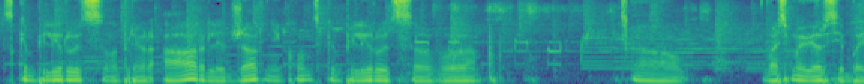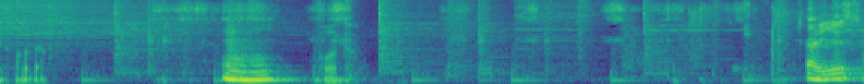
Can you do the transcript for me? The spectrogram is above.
скомпилируется, например, AR или Jarnik, он скомпилируется в э, восьмой версии байткода. Угу. Вот. А есть,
